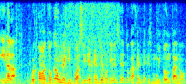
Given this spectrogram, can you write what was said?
y nada, pues cuando toca un equipo así de gente, porque veces que le toca gente que es muy tonta, ¿no?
